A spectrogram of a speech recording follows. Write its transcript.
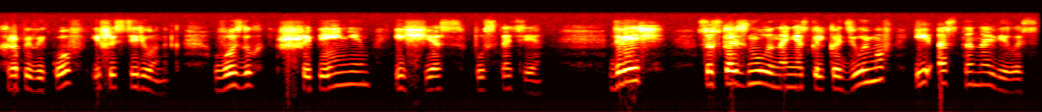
храповиков и шестеренок. Воздух с шипением исчез в пустоте. Дверь соскользнула на несколько дюймов и остановилась.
